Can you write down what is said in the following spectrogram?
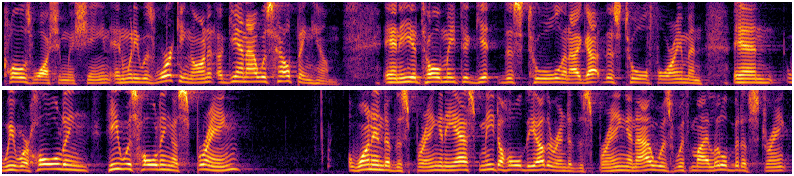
clothes washing machine, and when he was working on it, again, I was helping him. And he had told me to get this tool, and I got this tool for him, and, and we were holding, he was holding a spring one end of the spring and he asked me to hold the other end of the spring and i was with my little bit of strength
